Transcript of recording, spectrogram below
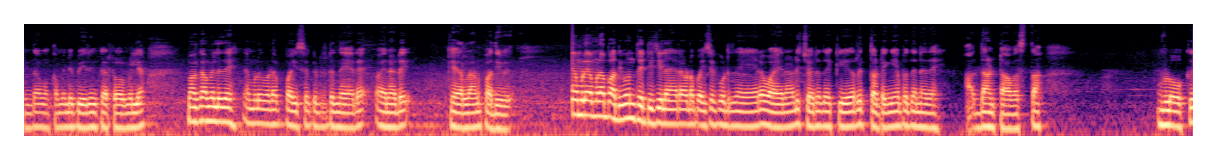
എന്താ മക്കാമിന്റെ പേര് കറക്റ്റ് ഓർമ്മയില്ല. മക്കാമിൽ ദേ നമ്മളിവിടെ പൈസ ഒക്കെ ഇട്ടിട്ട് നേരെ വയനാട് കേരളമാണ് പതിവ്. നമ്മൾ നമ്മളെ പതിവൊന്നും തെറ്റിച്ചില്ല. നേരെ അവിടെ പൈസ കൊടുത്ത് നേരെ വയനാട് ചുരത കയറി തുടങ്ങിയപ്പോൾ തന്നെ അതെ അതാണ് അവസ്ഥ. ബ്ലോക്ക്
